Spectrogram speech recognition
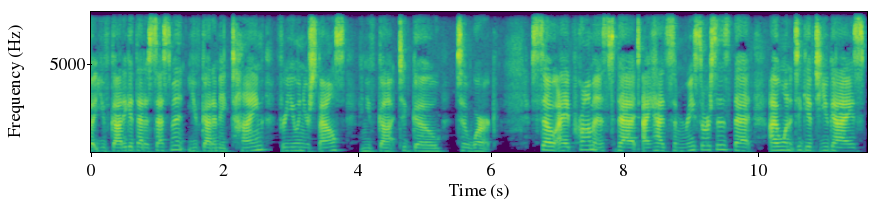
But you've got to get that assessment. You've got to make time for you and your spouse, and you've got to go to work. So I promised that I had some resources that I wanted to give to you guys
